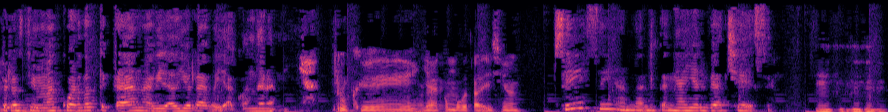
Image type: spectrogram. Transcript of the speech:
pero sí me acuerdo que cada Navidad yo la veía cuando era niña. Ok, ya como tradición. Sí, sí, andale, tenía ahí el VHS.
